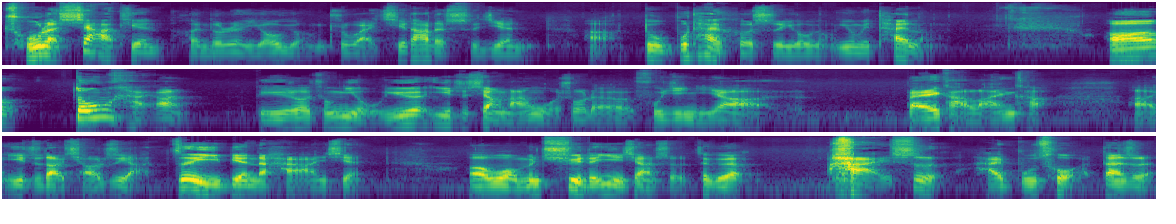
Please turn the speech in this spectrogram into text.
除了夏天很多人游泳之外，其他的时间啊都不太合适游泳，因为太冷。而东海岸。比如说，从纽约一直向南，我说的弗吉尼亚、白卡、蓝卡，啊，一直到乔治亚这一边的海岸线，呃，我们去的印象是这个海是还不错，但是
